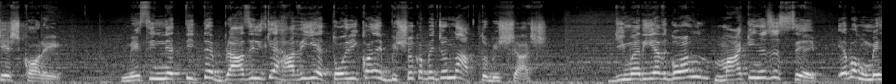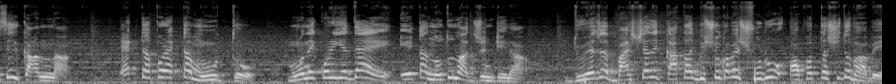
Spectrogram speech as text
শেষ করে। মেসির নেতৃত্বে ব্রাজিলকে হারিয়ে তৈরি করে বিশ্বকাপের জন্য আত্মবিশ্বাস। ডিমারিয়ার গোল, মার্টিনেজের সেভ এবং মেসির কান্না। একটা পর একটা মুহূর্ত। মনে করিয়ে দেয়, এটা নতুন আর্জেন্টিনা। দু হাজার বাইশ সালে কাতার বিশ্বকাপের শুরু অপ্রত্যাশিতভাবে।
